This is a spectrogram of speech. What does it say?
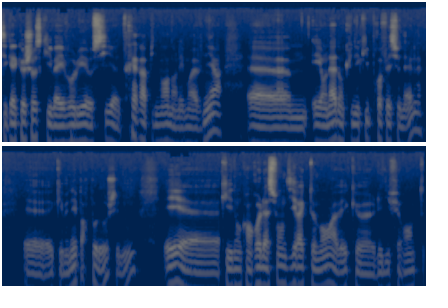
C'est quelque chose qui va évoluer aussi euh, très rapidement dans les mois à venir. Euh, et on a donc une équipe professionnelle qui est menée par Polo chez nous et qui est donc en relation directement avec les, différentes,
